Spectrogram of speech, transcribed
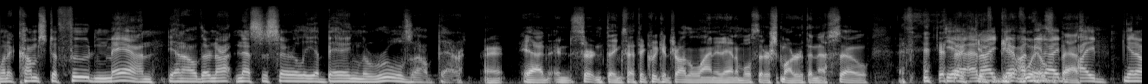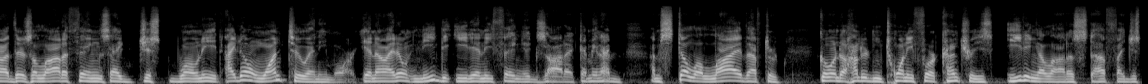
when it comes to food and man, you know, they're not necessarily obeying the rules out there. Right. Yeah, and, and certain things, I think we could draw the line at animals that are smarter than us. So, yeah, and give, I, give I mean, I, I, you know, there's a lot of things I just won't eat. I don't want to anymore. You know, I don't need to eat anything exotic. I mean, I'm I'm still alive after going to 124 countries, eating a lot of stuff. I just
